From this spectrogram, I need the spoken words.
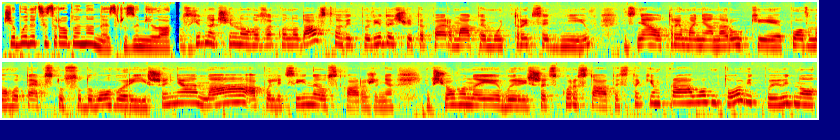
Чи буде це зроблено, незрозуміло. Згідно чинного законодавства, відповідачі тепер матимуть 30 днів з дня отримання на руки повного тексту судового рішення на апеляційне оскарження. Якщо вони вирішать скористатись таким правом, то відповідно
